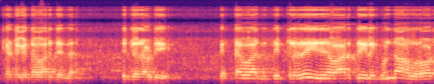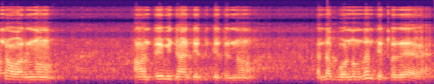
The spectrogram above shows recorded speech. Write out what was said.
கெட்ட கெட்ட வார்த்தையில. திட்டுறாரு அப்படி. கெட்ட வார்த்தை திட்டுறது இந்த வார்த்தைகளுக்கு வந்து அவனுக்கு ரோஷம் வரணும். அவன் திரும்பி நான் திட்டு திட்டணும். அந்த பொண்ணுக்கு தான் திட்டுறதே அவன்.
